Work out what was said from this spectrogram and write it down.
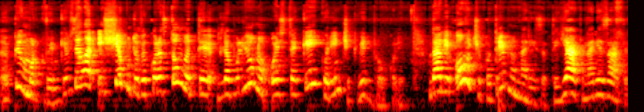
е, пів морквинки взяла і ще буду використовувати для бульйону ось такий корінчик від брокколі. Далі овочі потрібно нарізати. Як нарізати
